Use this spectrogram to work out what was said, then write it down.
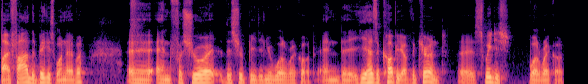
by far the biggest one ever. Uh, and for sure, this should be the new world record. And uh, he has a copy of the current uh, Swedish world record.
